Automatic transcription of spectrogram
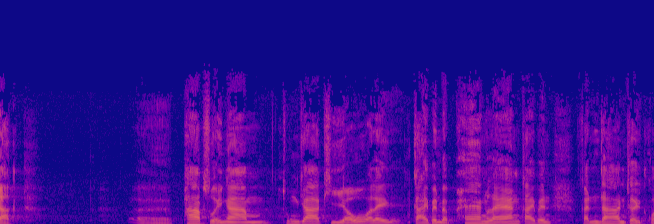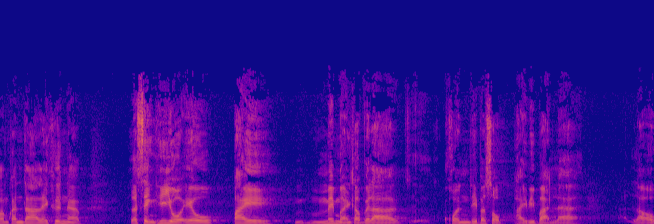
จาก ภาพสวยงามทุ่งหญ้าเขียวอะไรกลายเป็นแบบแห้งแล้ง กลายเป็นกันดานเกิดความกันดานอะไรขึ้นนะครับ และสิ่งที่โยเอลไปไม่เหมือนกับเวลาคนที่ประสบภัยพิบัติแล้ว เราเอา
